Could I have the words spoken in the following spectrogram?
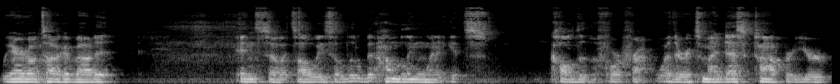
We aren't going to talk about it. And so it's always a little bit humbling when it gets called to the forefront, whether it's my desktop or your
